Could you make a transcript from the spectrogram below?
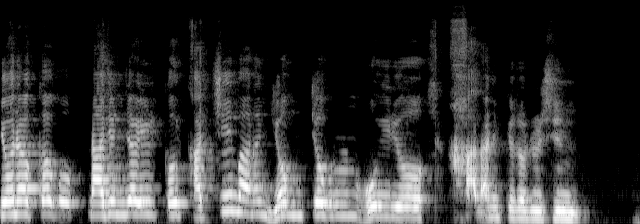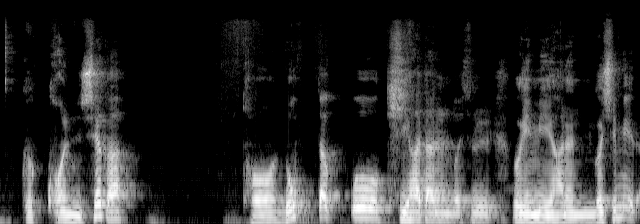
연약하고 낮은 자일 것 같지만은 영적으로는 오히려 하나님께서 주신 그 권세가 더 높다고 귀하다는 것을 의미하는 것입니다.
